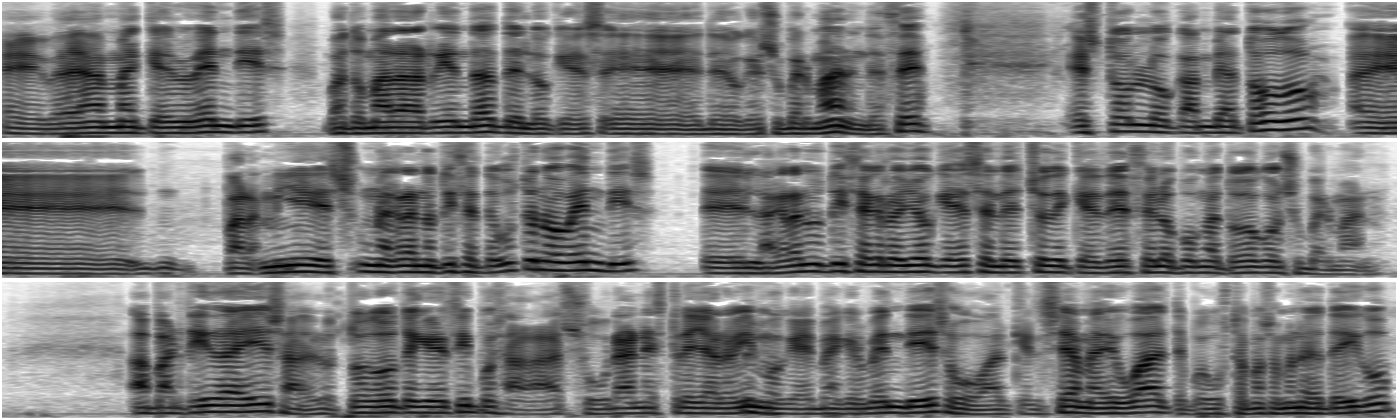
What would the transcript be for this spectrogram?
eh, Brian Michael Bendis va a tomar las riendas de lo que es eh, de lo que es Superman en DC. Esto lo cambia todo. eh, para mí es una gran noticia. ¿Te gusta o no Bendis? Eh, la gran noticia creo yo que es el hecho de que DC lo ponga todo con Superman. A partir de ahí, o sea, todo te quiere decir pues a su gran estrella ahora mismo, que es Michael Bendis, o al quien sea, me da igual, te puede gustar más o menos, ya te digo,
